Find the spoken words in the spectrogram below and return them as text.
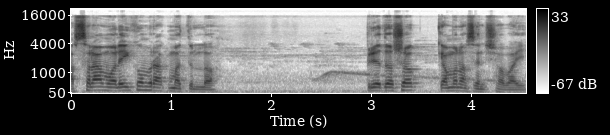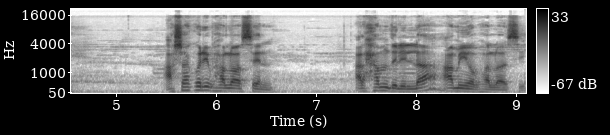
আসসালামু আলাইকুম রাহমাতুল্লাহ। প্রিয় দর্শক, কেমন আছেন সবাই? আশা করি ভালো আছেন। আলহামদুলিল্লাহ, আমিও ভালো আছি।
